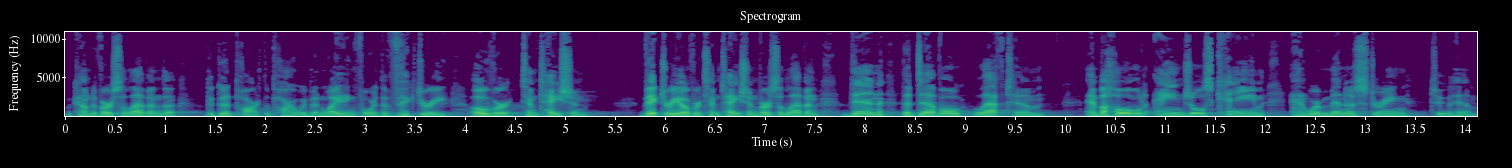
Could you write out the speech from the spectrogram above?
We come to verse 11, the, the good part, the part we've been waiting for, the victory over temptation. Victory over temptation, verse 11. Then the devil left him, and behold, angels came and were ministering to him.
